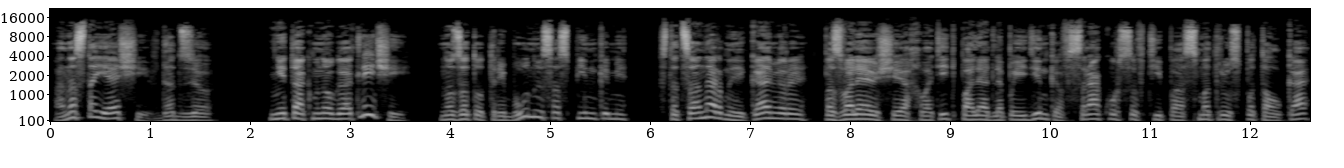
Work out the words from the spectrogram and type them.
а настоящий, в дадзё. Не так много отличий, но зато трибуны со спинками, стационарные камеры, позволяющие охватить поля для поединков с ракурсов типа «смотрю с потолка»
